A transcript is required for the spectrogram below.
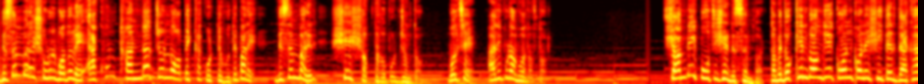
ডিসেম্বরের শুরুর বদলে এখন ঠান্ডার জন্য অপেক্ষা করতে হতে পারে ডিসেম্বরের শেষ সপ্তাহ পর্যন্ত, বলছে আলিপুর আবহাওয়া দপ্তর। সামনেই পঁচিশে ডিসেম্বর, তবে দক্ষিণবঙ্গে কনকনে শীতের দেখা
